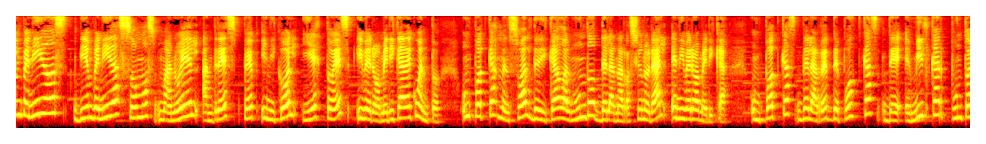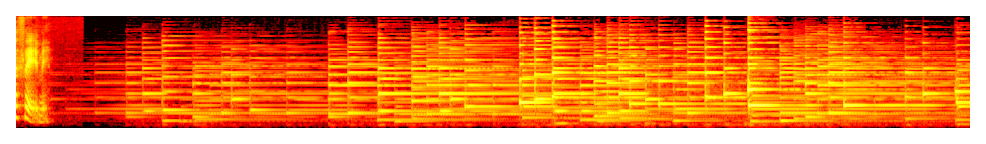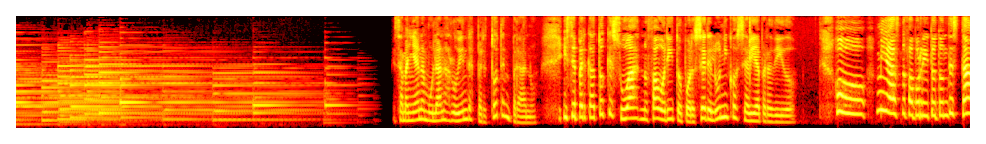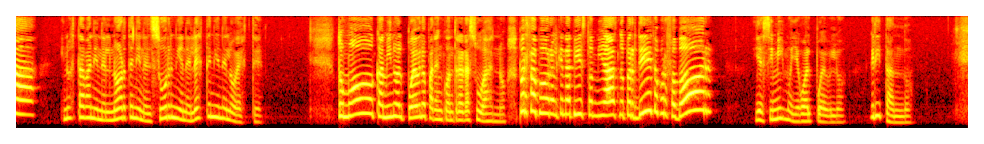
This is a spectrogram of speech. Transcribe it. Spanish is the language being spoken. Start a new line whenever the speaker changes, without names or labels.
Bienvenidos, bienvenidas, somos Manuel, Andrés, Pep y Nicole y esto es Iberoamérica de Cuento, un podcast mensual dedicado al mundo de la narración oral en Iberoamérica, un podcast de la red de podcast de emilcar.fm.
Esa mañana Mulana Rudín despertó temprano y se percató que su asno favorito, por ser el único, se había perdido. ¡Oh! ¡Mi asno favorito! ¿Dónde está? Y no estaba ni en el norte, ni en el sur, ni en el este, ni en el oeste. Tomó camino al pueblo para encontrar a su asno. Por favor, alguien ha visto a mi asno perdido, por favor. Y así mismo llegó al pueblo, gritando.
